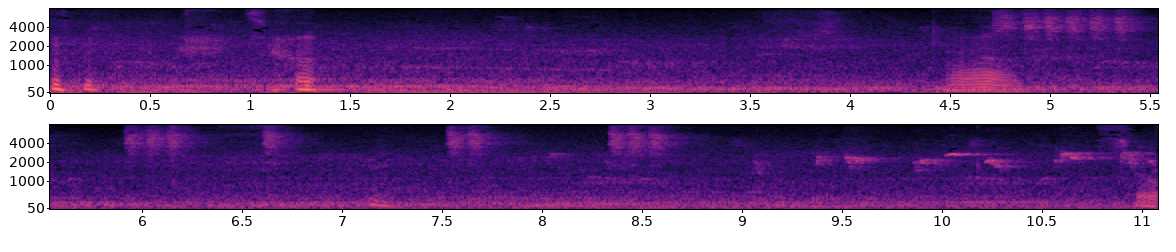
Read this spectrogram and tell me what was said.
so, So,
